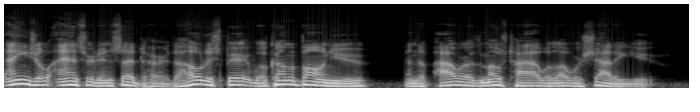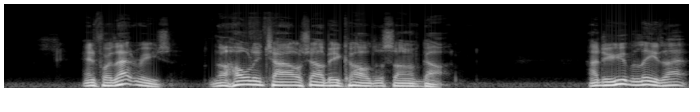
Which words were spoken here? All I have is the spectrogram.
angel answered and said to her, The Holy Spirit will come upon you, and the power of the Most High will overshadow you. And for that reason, the Holy Child shall be called the Son of God. Now, do you believe that?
